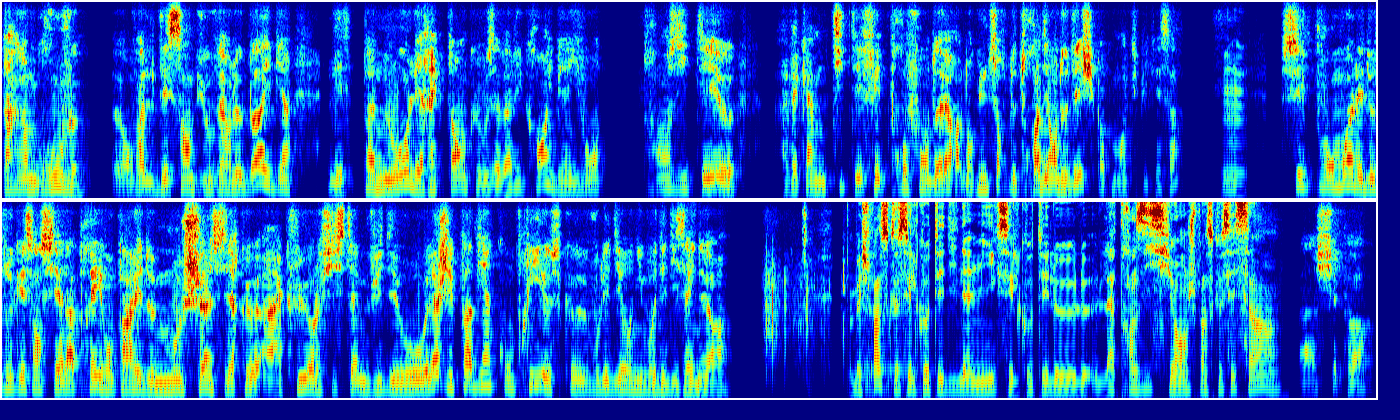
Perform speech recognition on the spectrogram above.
par exemple Groove, euh, on va le descendre du haut vers le bas, et bien les panneaux, les rectangles que vous avez à l'écran, et bien ils vont transiter euh, avec un petit effet de profondeur, donc une sorte de 3D en 2D, je sais pas comment expliquer ça. Mhm. C'est pour moi les deux trucs essentiels. Après, ils vont parler de motion, c'est-à-dire que inclure le système vidéo. Là, j'ai pas bien compris euh, ce que voulait dire au niveau des designers. Mais je pense que c'est le côté dynamique, c'est le côté le, le- la transition. Je pense que c'est ça. hein. Ah, je sais pas.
